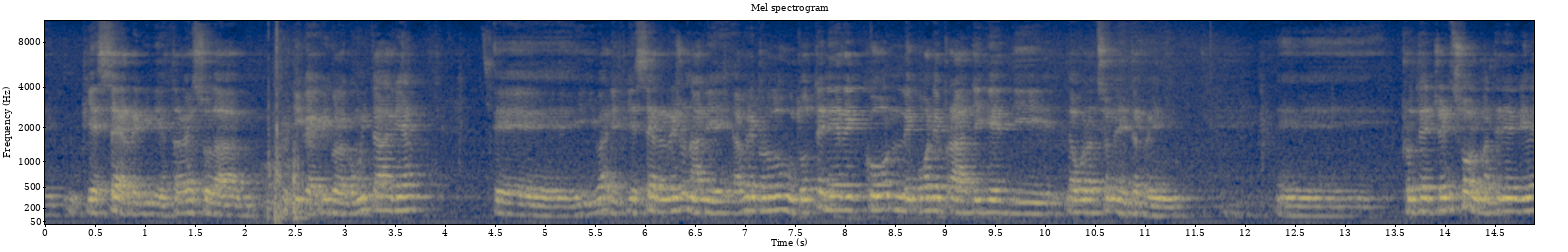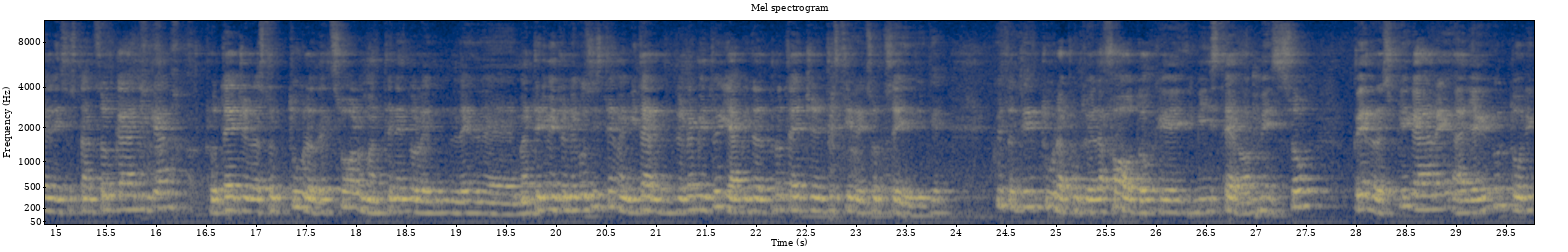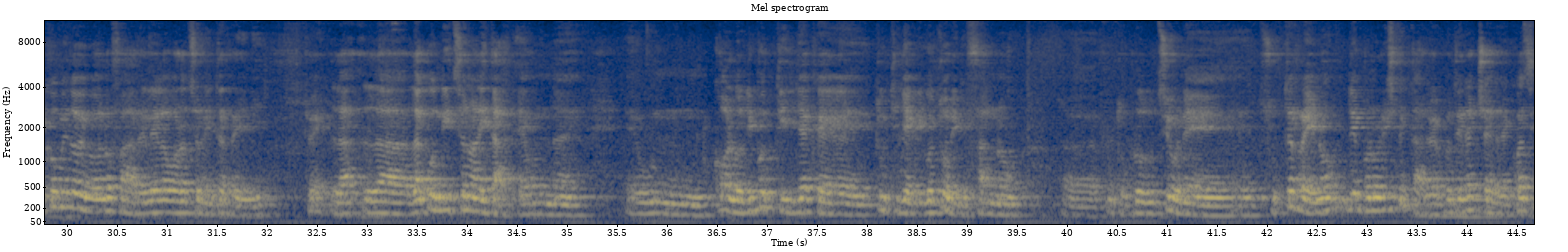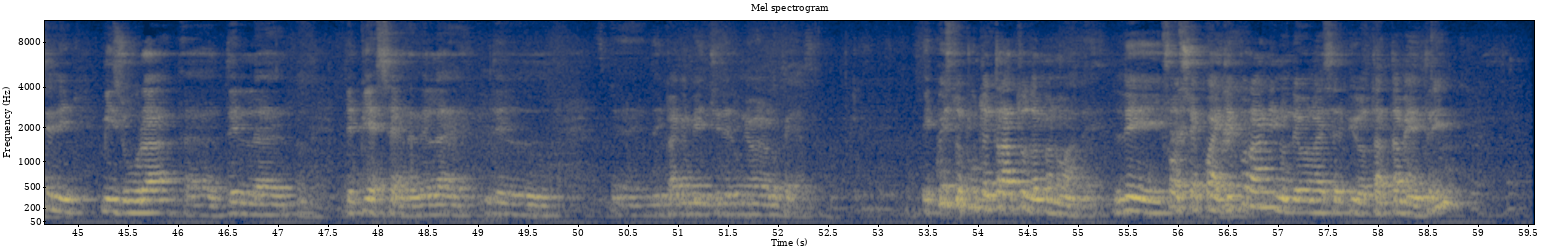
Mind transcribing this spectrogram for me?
il PSR, quindi attraverso la politica agricola comunitaria, eh, i vari PSR regionali avrebbero dovuto ottenere con le buone pratiche di lavorazione dei terreni. Eh, proteggere il suolo, mantenere i livelli di sostanza organica, proteggere la struttura del suolo, mantenendo le, le, mantenimento dell'ecosistema, evitare il deterioramento degli habitat, proteggere e gestire le risorse idriche. Questo addirittura appunto è la foto che il Ministero ha messo per spiegare agli agricoltori come dovevano fare le lavorazioni terreni. Cioè la, la, la condizionalità è un, è un, collo di bottiglia che tutti gli agricoltori che fanno eh, produzione sul terreno debbono rispettare per poter accedere a qualsiasi misura eh, del, del, PSR, del, del, eh, dei pagamenti dell'Unione Europea. E questo appunto è tratto dal manuale. Le, i fossi acquai temporanei non devono essere più di 80 metri,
